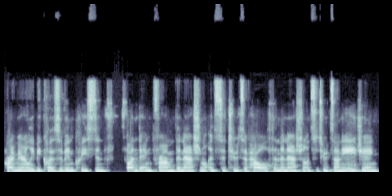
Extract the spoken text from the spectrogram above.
primarily because of increased in funding from the National Institutes of Health and the National Institutes on Aging,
